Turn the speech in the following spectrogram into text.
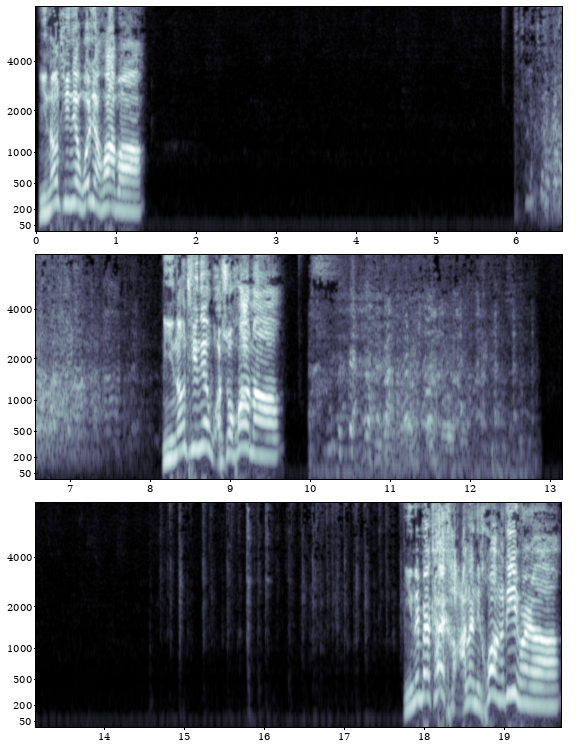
你能听见我讲话不？你能听见我说话吗？你那边太卡了，你换个地方啊！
